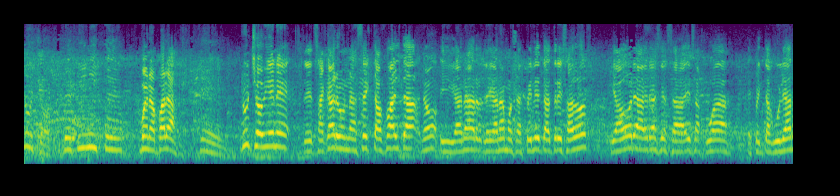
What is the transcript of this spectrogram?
Lucho, definiste Bueno, pará. que Lucho viene de sacar una sexta falta, ¿no? Y ganar, le ganamos a Espeleta 3 a 2. Y ahora, gracias a esa jugada espectacular,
